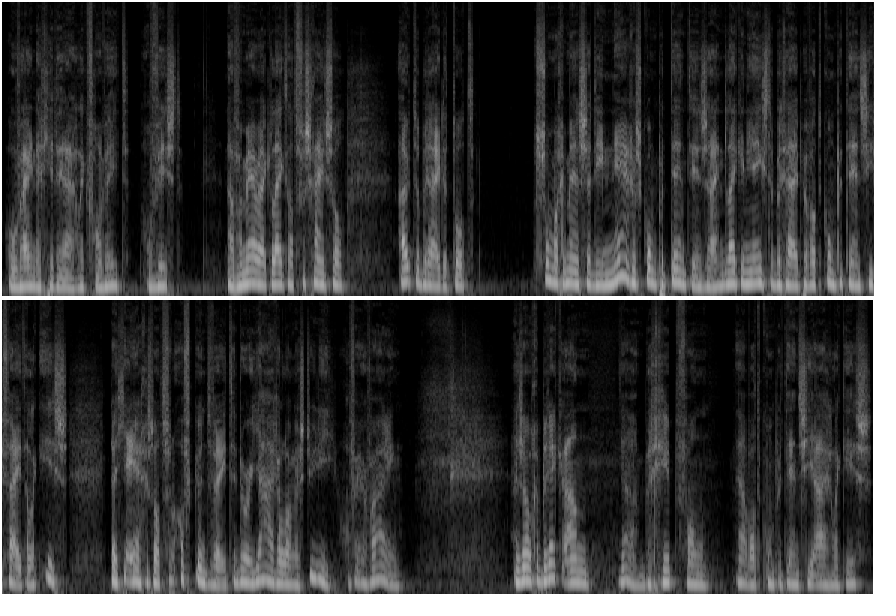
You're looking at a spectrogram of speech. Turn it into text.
hoe weinig je er eigenlijk van weet of wist. Nou, van Merwijk lijkt dat verschijnsel uit te breiden tot sommige mensen die nergens competent in zijn, lijken niet eens te begrijpen wat competentie feitelijk is. Dat je ergens wat van af kunt weten door jarenlange studie of ervaring. En zo'n gebrek aan ja, begrip van ja, wat competentie eigenlijk is,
